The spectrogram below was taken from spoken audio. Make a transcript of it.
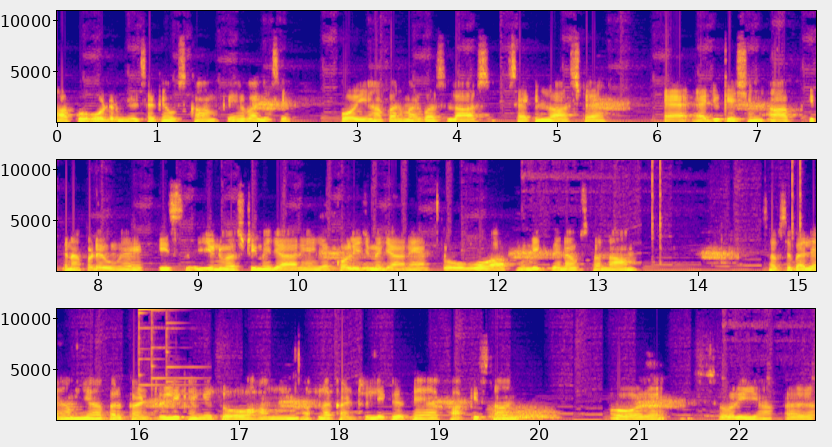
आपको ऑर्डर मिल सकें उस काम के हवाले से। और यहाँ पर हमारे पास लास्ट सेकंड लास्ट है। एजुकेशन आप कितना पढ़े हुए हैं, किस यूनिवर्सिटी में जा रहे हैं या कॉलेज में जा रहे हैं तो वो आपने लिख देना, उसका नाम। सबसे पहले हम यहाँ पर कंट्री लिखेंगे तो हम अपना कंट्री लिख देते हैं पाकिस्तान। और सॉरी यहाँ पर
